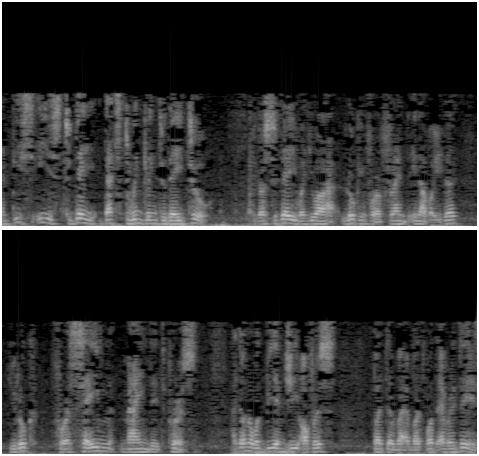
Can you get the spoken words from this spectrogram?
And this is today, that's dwindling today too. Because today, when you are looking for a friend in Avodah, you look for a same-minded person. I don't know what BMG offers, but uh, but whatever it is,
